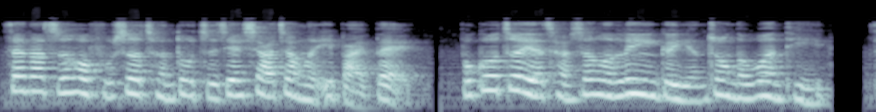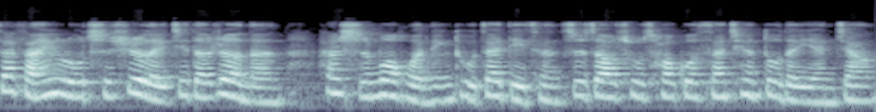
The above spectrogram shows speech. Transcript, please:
在那之后辐射程度直接下降了一百倍。不过这也产生了另一个严重的问题。在反应炉持续累积的热能和石墨混凝土在底层制造出超过三千度的岩浆，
